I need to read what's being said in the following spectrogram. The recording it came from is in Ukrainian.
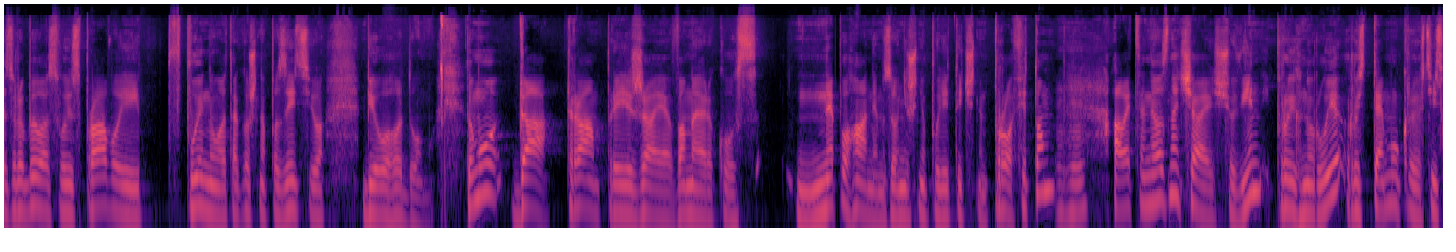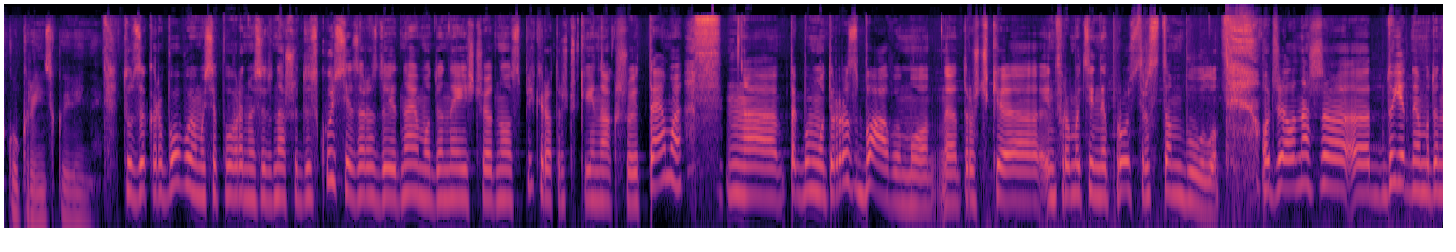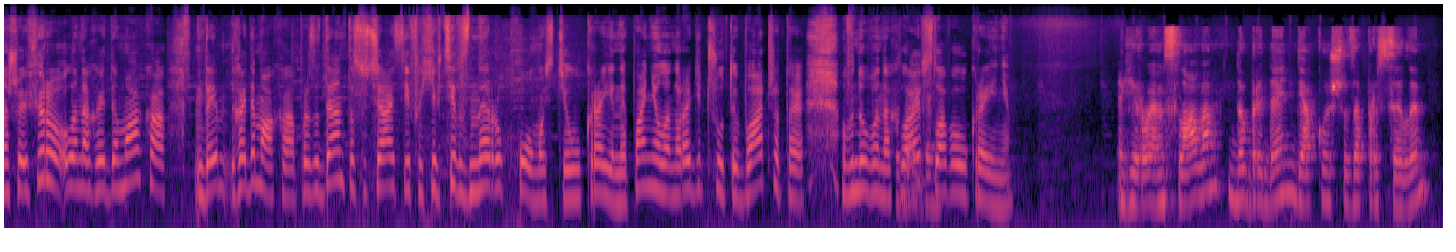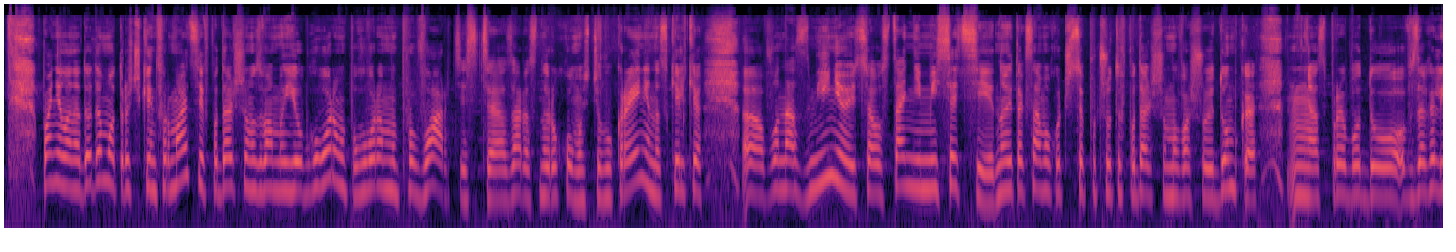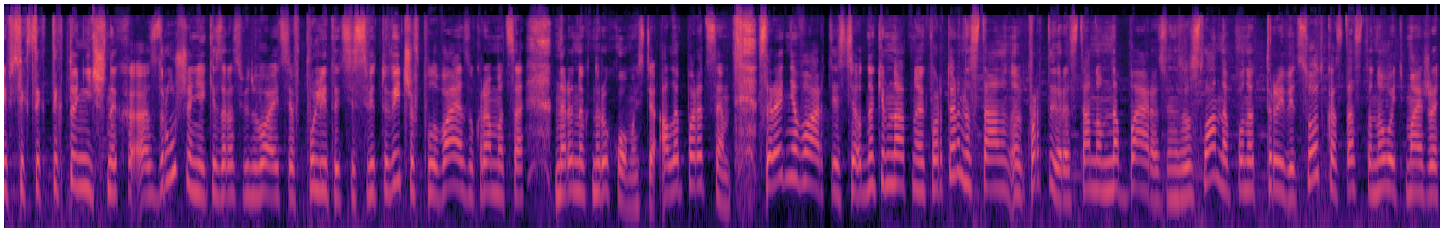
зробила свою справу і вплинула також на позицію Білого Дому. Тому да, Трамп приїжджає в Америку з непоганим зовнішньополітичним профітом, але це не означає, що він проігнорує тему російсько-української війни. Тут закарбовуємося, повернемося до нашої дискусії. Зараз доєднаємо до неї ще одного спікера, трошки інакшої теми. Так би мовити, розбавимо е, трошки е, інформаційний простір Стамбулу. Отже, наша е, доєднуємо до нашого ефіру Олена Гайдамака, де- Гайдамаха, президент Асоціації фахівців з нерухомості України. Пані Олена, раді чути, бачите в новинах День. Слава Україні. Героям слава, добрий день, дякую, що запросили. Пані Олена, додамо трошки інформації. В подальшому з вами її обговоримо. Поговоримо про вартість е, зараз нерухомості в Україні. Наскільки е, вона змінюється останні місяці? Ну і так само хочеться почути в подальшому вашої думки з приводу взагалі всіх цих тектонічних е, зрушень, які зараз відбуваються в політиці світовій, чи впливає зокрема це на ринок нерухомості. Але перед цим середня вартість однокімнатної квартири стан квартири станом на березень зросла на понад 3% та становить майже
